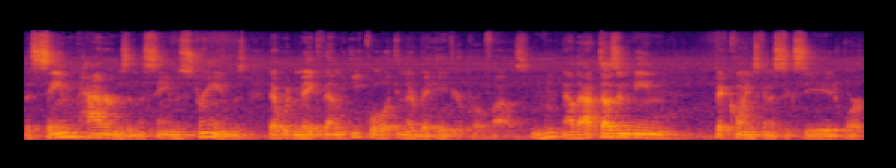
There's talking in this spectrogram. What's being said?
the same patterns and the same streams that would make them equal in their behavior profiles. Mm-hmm. Now, that doesn't mean Bitcoin's going to succeed or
